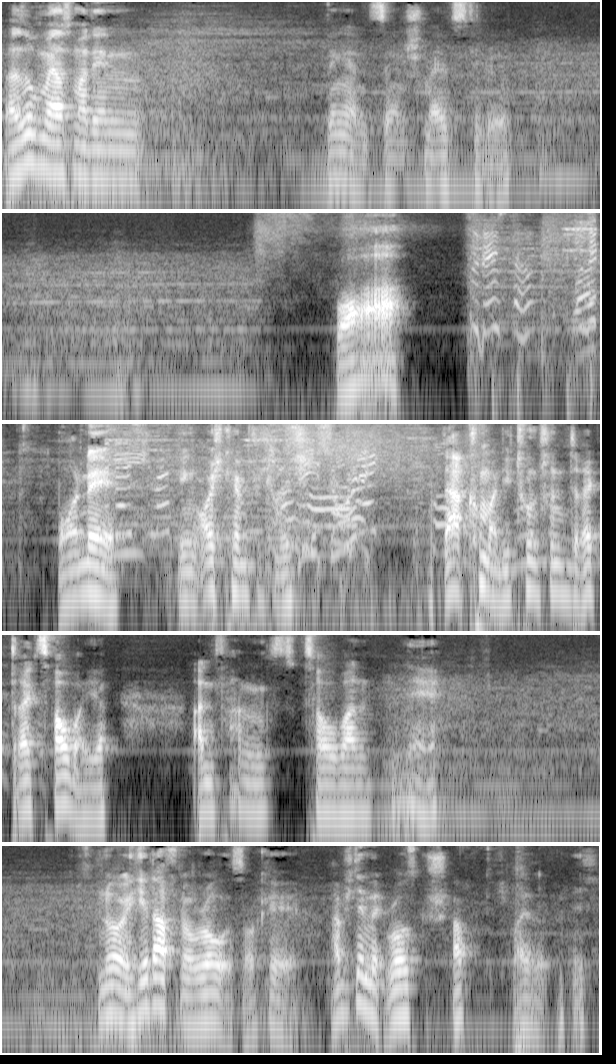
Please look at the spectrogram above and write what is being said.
Versuchen wir erstmal den Dingens, den Schmelztiegel. Boah. Boah, nee. Gegen euch kämpfe ich nicht. Da, guck mal, die tun schon direkt drei Zauber hier. Anfangen zu zaubern. Nee. Nur, hier darf nur Rose, okay. Habe ich den mit Rose geschafft? Ich weiß es nicht.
